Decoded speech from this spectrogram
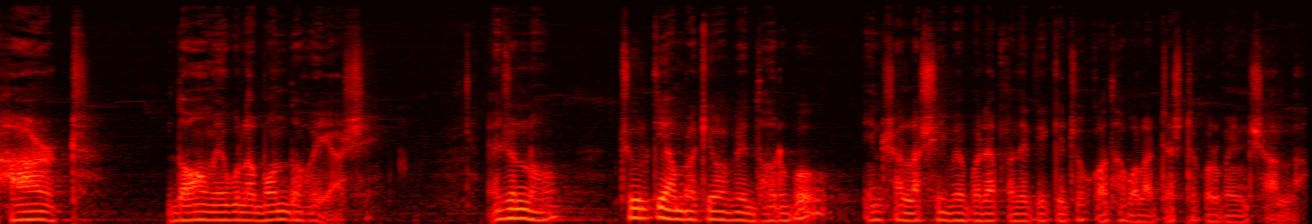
হার্ট, দম এগুলো বন্ধ হয়ে আসে। এজন্য চুলকে আমরা কীভাবে ধরব? ইনশাল্লাহ সেই ব্যাপারে আপনাদেরকে কিছু কথা বলার চেষ্টা করব ইনশাল্লাহ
